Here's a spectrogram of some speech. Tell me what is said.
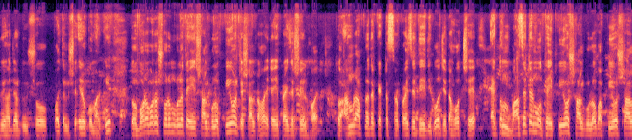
দুই হাজার, দুইশো, পঁয়তাল্লিশশো, এরকম আর কি। তো বড় বড় শোরুমগুলোতে এই শালগুলো পিওর যে শালটা হয়, এটা এই প্রাইসে সেল হয়। তো আমরা আপনাদেরকে একটা সারপ্রাইজে দিয়ে দিব, যেটা হচ্ছে একদম বাজেটের মধ্যে এই পিওর শালগুলো বা পিওর শাল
